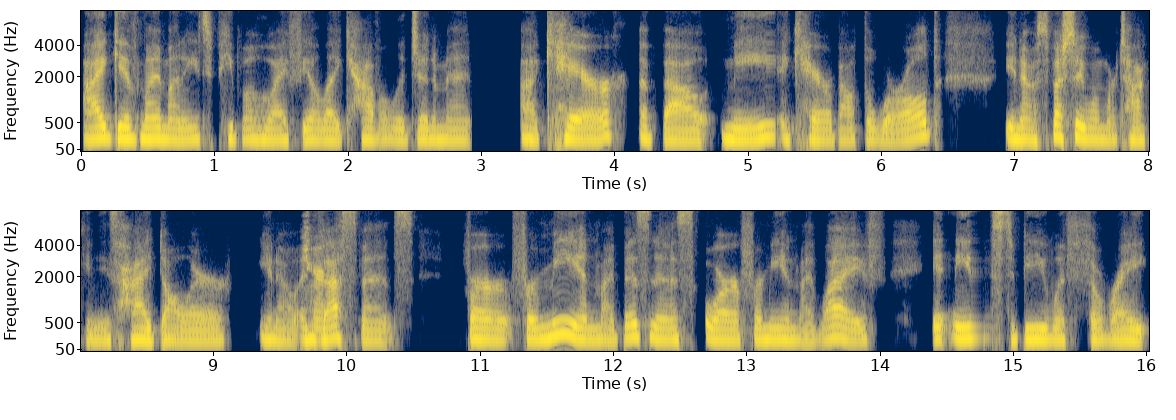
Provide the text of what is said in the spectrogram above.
I give my money to people who I feel like have a legitimate uh, care about me and care about the world, you know, especially when we're talking these high dollar, you know, sure. investments for for me and my business or for me in my life it needs to be with the right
